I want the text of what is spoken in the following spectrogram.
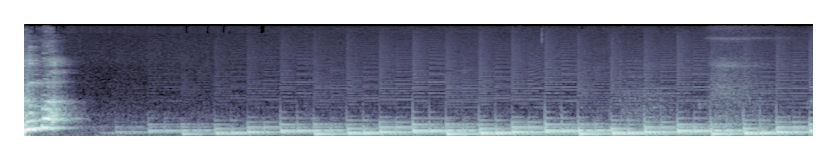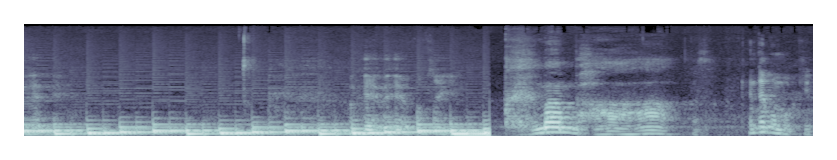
그만 왜, 왜, 왜 갑자기 그만 봐. 핸드폰 볼게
